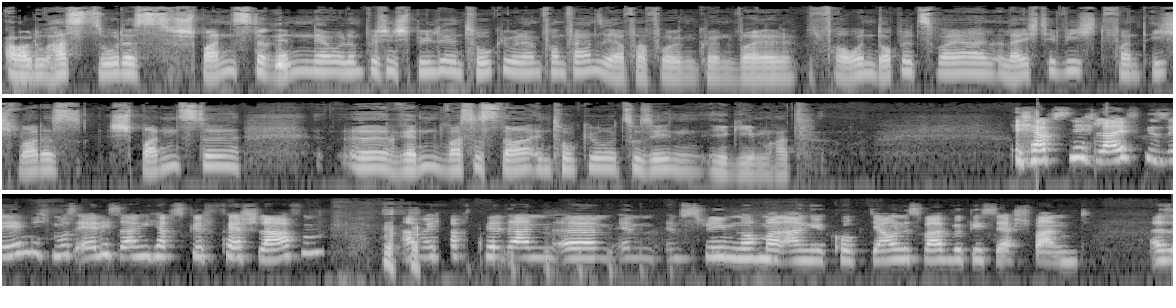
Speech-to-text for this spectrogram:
Aber du hast so das spannendste Rennen der Olympischen Spiele in Tokio dann vom Fernseher verfolgen können, weil Frauen Doppelzweier Leichtgewicht fand ich war das spannendste äh, Rennen, was es da in Tokio zu sehen gegeben hat. Ich habe es nicht live gesehen. Ich muss ehrlich sagen, ich habe es verschlafen. Aber ich habe es mir dann ähm, im, im Stream nochmal angeguckt. Ja, und es war wirklich sehr spannend. Also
